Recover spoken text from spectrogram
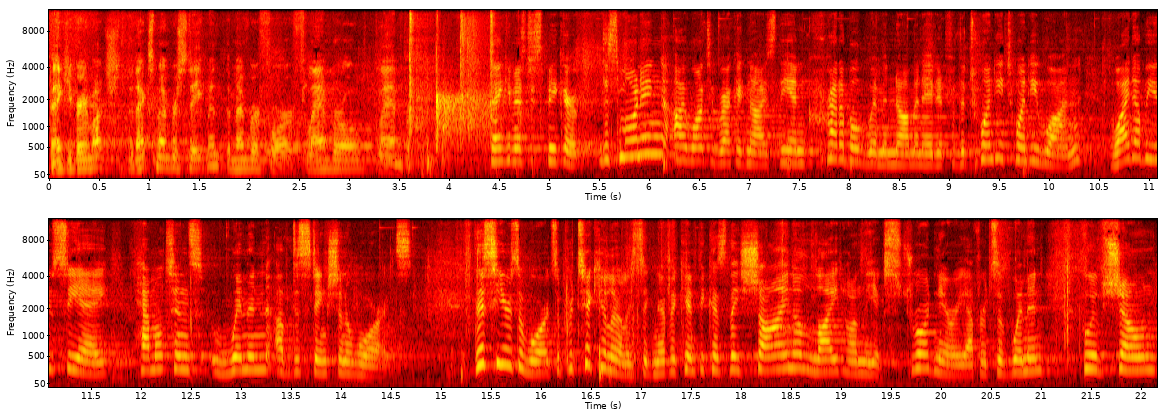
Thank you very much. The next member statement, the member for Flamborough-Glanbrook. Thank you, Mr. Speaker. This morning, I want to recognize the incredible women nominated for the 2021 YWCA Hamilton's Women of Distinction Awards. This year's awards are particularly significant because they shine a light on the extraordinary efforts of women who have shown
